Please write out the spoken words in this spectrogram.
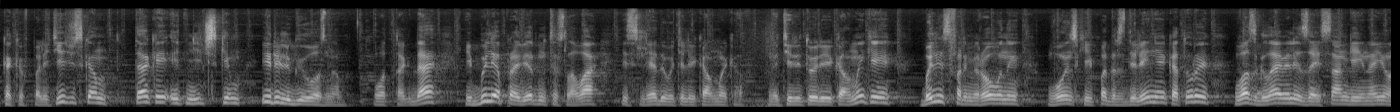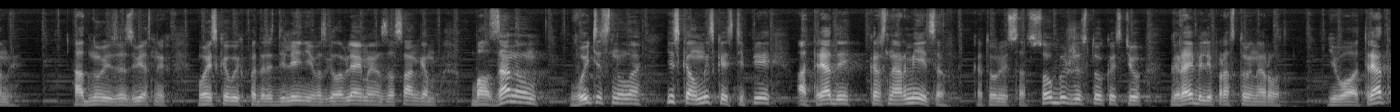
как и в политическом, так и этническом и религиозном. Вот тогда и были опровергнуты слова исследователей калмыков. На территории Калмыкии были сформированы воинские подразделения, которые возглавили Зайсанги и Найоны – Одно из известных войсковых подразделений, возглавляемое Засангом Балзановым, вытеснило из калмыцкой степи отряды красноармейцев, которые с особой жестокостью грабили простой народ. Его отряд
